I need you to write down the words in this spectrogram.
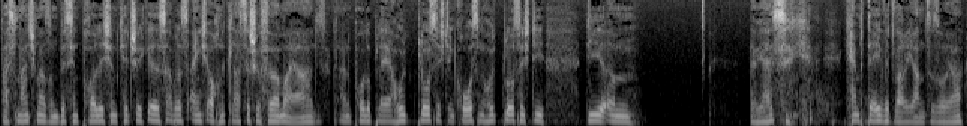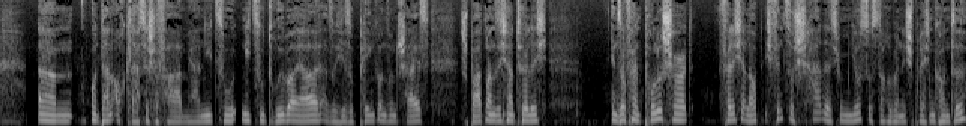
was manchmal so ein bisschen prollig und kitschig ist, aber das ist eigentlich auch eine klassische Firma, ja. Dieser kleine Polo-Player holt bloß nicht den großen, holt bloß nicht die, die, ähm, äh, wie heißt Camp David Variante, so, ja. Ähm, und dann auch klassische Farben, ja, nie zu, nie zu drüber, ja. Also hier so pink und so ein Scheiß spart man sich natürlich. Insofern Polo-Shirt völlig erlaubt. Ich finde es so schade, dass ich mit Justus darüber nicht sprechen konnte,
